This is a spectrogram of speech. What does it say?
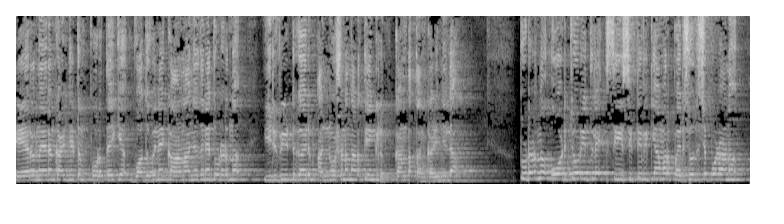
ഏറെ നേരം കഴിഞ്ഞിട്ടും പുറത്തേക്ക് വധുവിനെ കാണാഞ്ഞതിനെ തുടർന്ന് ഇരുവീട്ടുകാരും അന്വേഷണം നടത്തിയെങ്കിലും കണ്ടെത്താൻ കഴിഞ്ഞില്ല. തുടർന്ന് ഓഡിറ്റോറിയത്തിലെ C C T V camera പരിശോധിച്ചപ്പോഴാണ്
